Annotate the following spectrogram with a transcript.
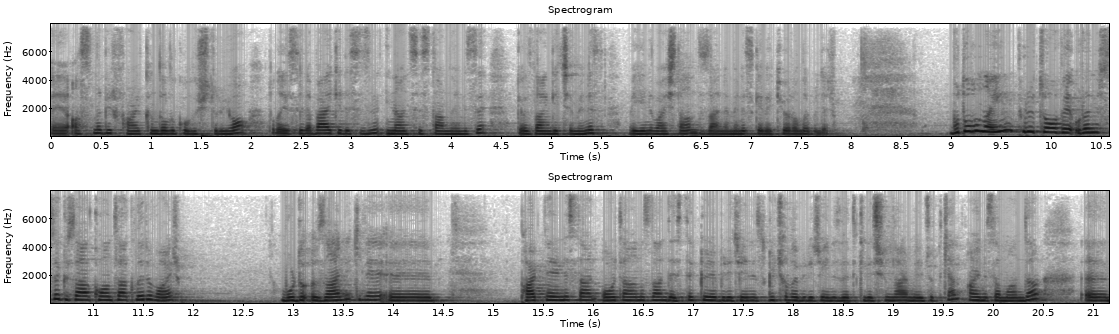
e, aslında bir farkındalık oluşturuyor. Dolayısıyla belki de sizin inanç sistemlerinizi gözden geçirmeniz ve yeni baştan düzenlemeniz gerekiyor olabilir. Bu dolunayın Plüto ve Uranüs'te güzel kontakları var. Burada özellikle e, partnerinizden, ortağınızdan destek görebileceğiniz, güç alabileceğiniz etkileşimler mevcutken aynı zamanda e,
